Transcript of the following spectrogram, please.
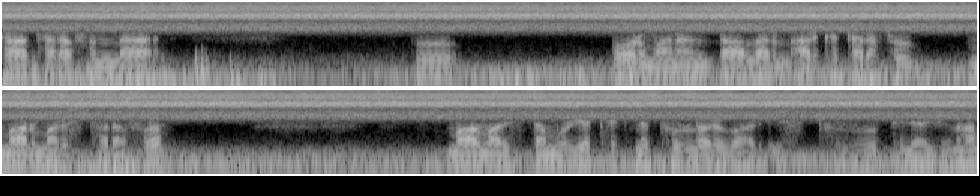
sağ tarafında bu ormanın, dağların arka tarafı Marmaris tarafı. Marmaris'ten buraya tekne turları var İstuzu plajına.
